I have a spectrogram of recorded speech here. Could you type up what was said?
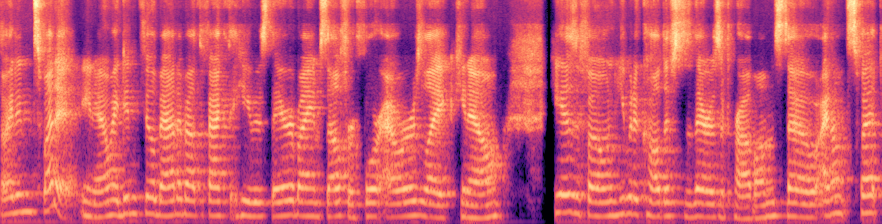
So I didn't sweat it. You know, I didn't feel bad about the fact that he was there by himself for four hours. Like, you know, he has a phone. He would have called if there was a problem. So I don't sweat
